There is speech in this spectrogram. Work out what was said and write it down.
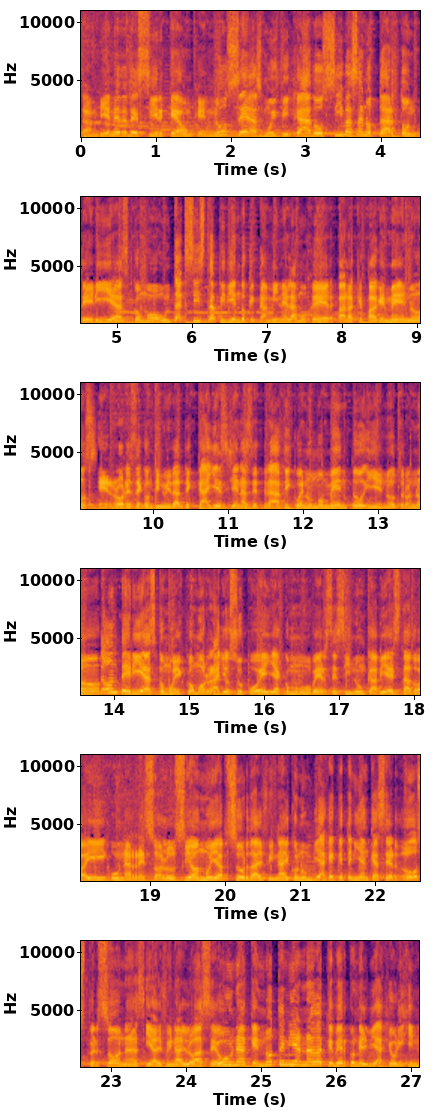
También he de decir que aunque no seas muy fijado, sí vas a notar tonterías como un taxista pidiendo que camine la mujer para que pague menos, errores de continuidad de calles llenas de tráfico en un momento y en otro no, tonterías como el cómo rayos supo ella cómo moverse si nunca había estado ahí, una resolución muy absurda al final con un viaje que tenían que hacer dos personas y al final lo hace una que no tenía nada que ver con el viaje original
